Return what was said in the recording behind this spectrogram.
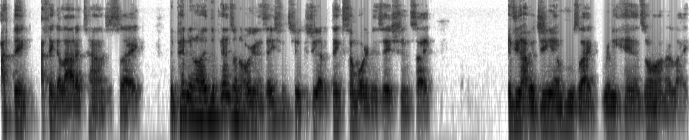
I think I think a lot of times it's like depending on it depends on the organization too, because you got to think some organizations like if you have a GM who's like really hands on or like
